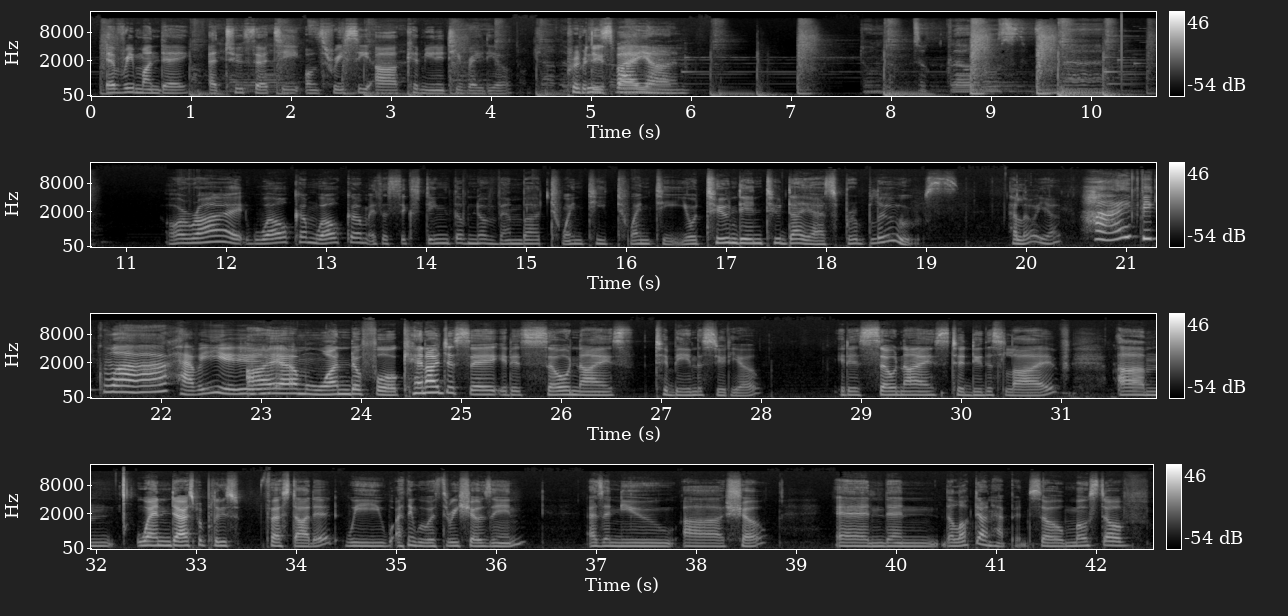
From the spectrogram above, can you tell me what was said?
every Monday at 2:30 on 3CR Community Radio. Produced, by Jan. All right, welcome, welcome. It's the 16th of November 2020. You're tuned in to Diaspora Blues. Hello, yeah. Hi, Bigwa. How are you? I am wonderful. Can I just say it is so nice to be in the studio. It is so nice to do this live. Um, when Diaspora Blues first started, we I think we were three shows in as a new uh, show, and then the lockdown happened. So most of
